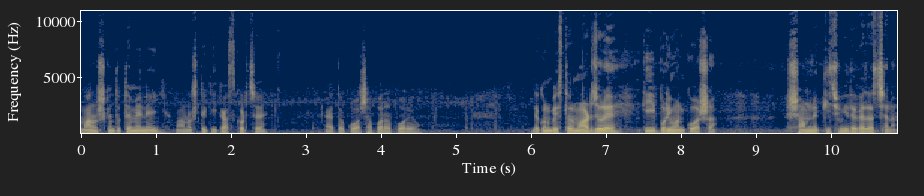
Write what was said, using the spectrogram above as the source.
মানুষ কিন্তু থেমে নেই মানুষটি ঠিকই কাজ করছে, এত কুয়াশা পড়ার পরেও। দেখুন, বিস্তর মাঠ জুড়ে কী পরিমাণ কুয়াশা। সামনে কিছুই দেখা যাচ্ছে না,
